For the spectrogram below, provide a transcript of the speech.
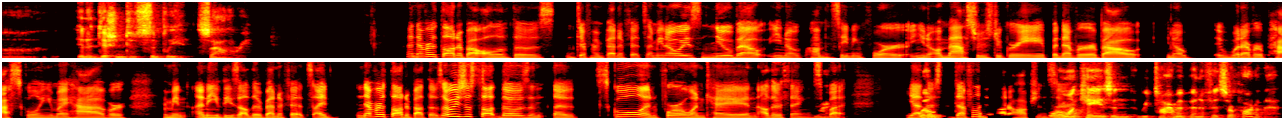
uh, in addition to simply salary. I never thought about all of those different benefits. I mean, I always knew about, you know, compensating for, you know, a master's degree, but never about, you know, eh, whatever past schooling you might have or I mean, any of these other benefits. I never thought about those. I always just thought those and the school and 401k and other things, Right. but Yeah, Well, there's definitely a lot of options 401ks and retirement benefits are part of that.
